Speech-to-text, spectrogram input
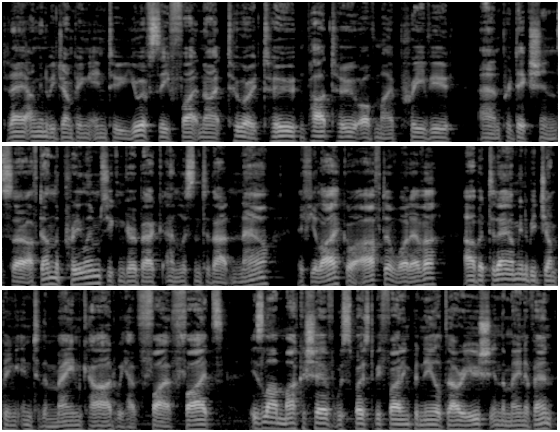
Today I'm going to be jumping into UFC Fight Night 202, part two of my preview and predictions. So I've done the prelims. You can go back and listen to that now if you like or after, whatever. Uh, but today I'm going to be jumping into the main card. We have five fights. Islam Makhachev was supposed to be fighting Beneil Dariush in the main event.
